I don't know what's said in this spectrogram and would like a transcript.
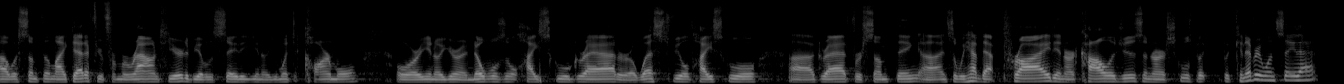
uh, was something like that. If you're from around here, to be able to say that, you know, you went to Carmel or you know you're a Noblesville High School grad or a Westfield High School uh, grad for something, uh, and so we have that pride in our colleges and our schools. But but can everyone say that?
